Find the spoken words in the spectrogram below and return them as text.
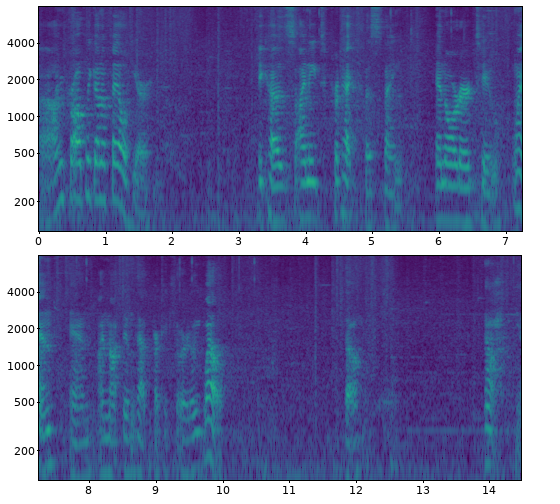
Uh, I'm probably gonna fail here because I need to protect this thing in order to win, and I'm not doing that particularly well. So, oh, yeah.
